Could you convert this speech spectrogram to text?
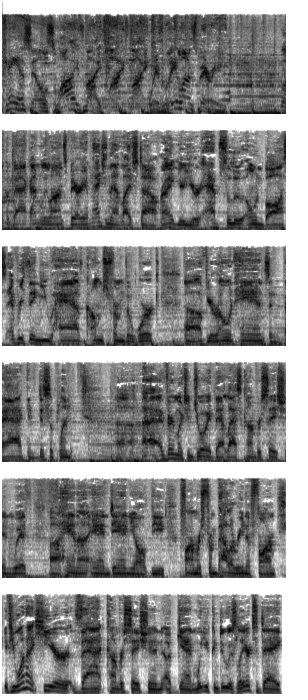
KSL's Live Mic, Live Mic with Lee Lonsberry. Welcome back. I'm Lee Lonsberry. Imagine that lifestyle, right? You're your absolute own boss. Everything you have comes from the work uh, of your own hands and back and discipline. Uh, I, I, very much enjoyed that last conversation with uh, Hannah and Daniel, the farmers from Ballerina Farm. If you want to hear that conversation again, what you can do is later today,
